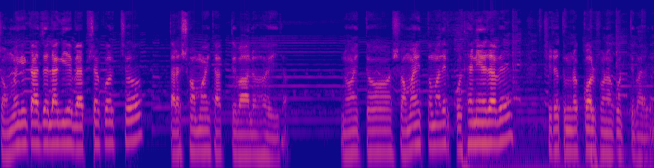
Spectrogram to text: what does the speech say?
সময়কে কাজে লাগিয়ে ব্যবসা করছ, তারা সময় থাকতে ভালো হয়ে যাও। নয়তো সময় তোমাদের কোথায় নিয়ে যাবে, সেটা তোমরা কল্পনা করতে পারবে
